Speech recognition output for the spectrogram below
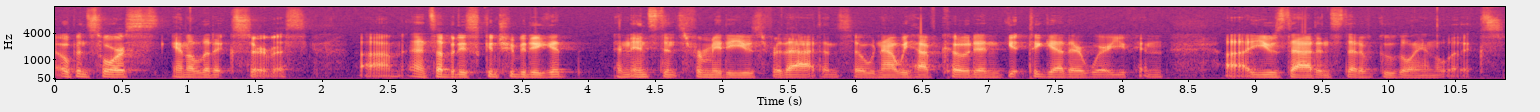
open source analytics service. Um, and somebody's contributed an instance for me to use for that. And so now we have code in Get Together where you can uh, use that instead of Google Analytics.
